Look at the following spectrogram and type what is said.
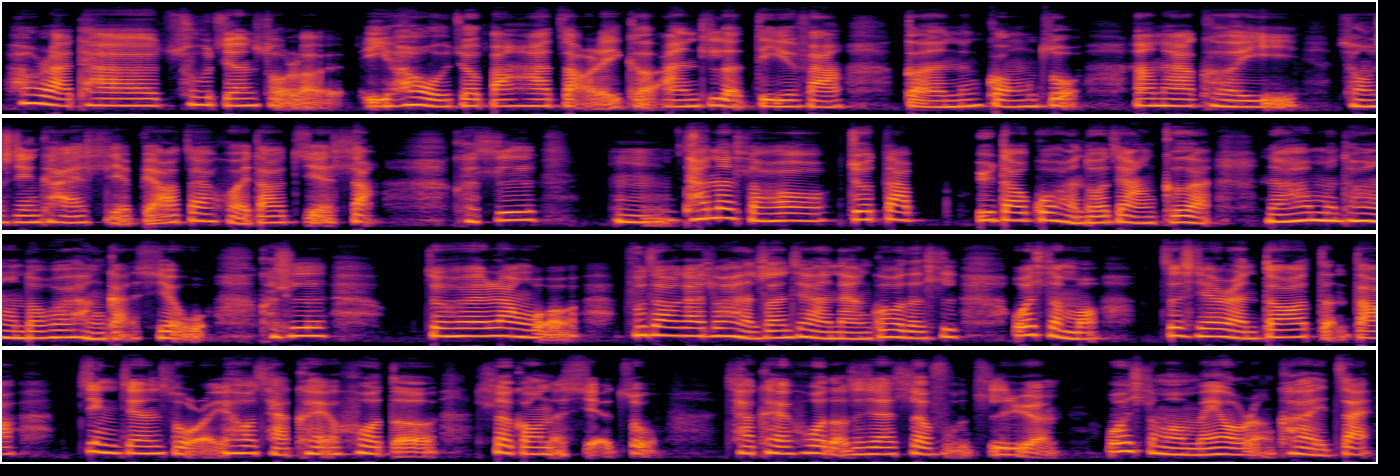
后来他出监所了以后，我就帮他找了一个安置的地方跟工作，让他可以重新开始，也不要再回到街上。可是，嗯，他那时候就大遇到过很多这样个案，然后他们通常都会很感谢我。可是，就会让我不知道该说很生气、很难过的是，为什么这些人都要等到进监所了以后才可以获得社工的协助，才可以获得这些社服资源？为什么没有人可以在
